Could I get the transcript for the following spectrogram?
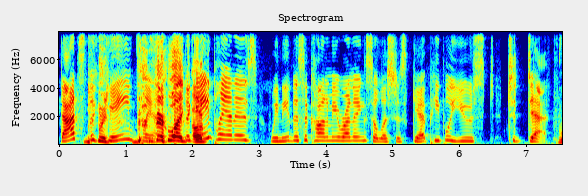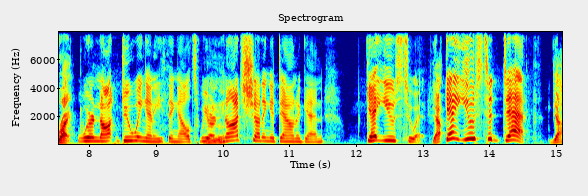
That's the Like, game plan. they're like, the uh, game plan is we need this economy running, so let's just get people used to death. Right. We're not doing anything else. We are Mhm. not shutting it down again. Get used to it. Yep. Get used to death. Yeah.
